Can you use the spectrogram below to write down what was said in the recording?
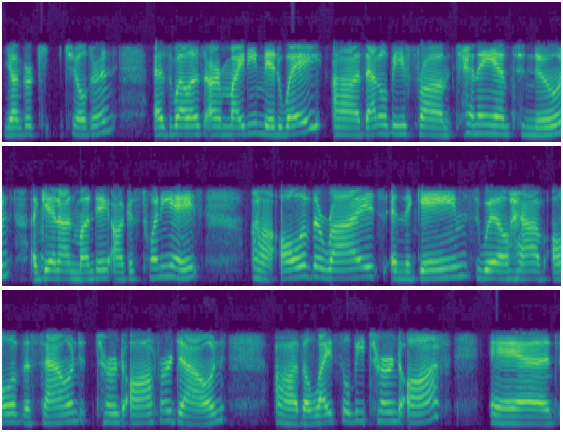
younger children, as well as our Mighty Midway. Uh, that'll be from 10 a.m. to noon, again on Monday, August 28th. Uh, all of the rides and the games will have all of the sound turned off or down. Uh, the lights will be turned off, and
